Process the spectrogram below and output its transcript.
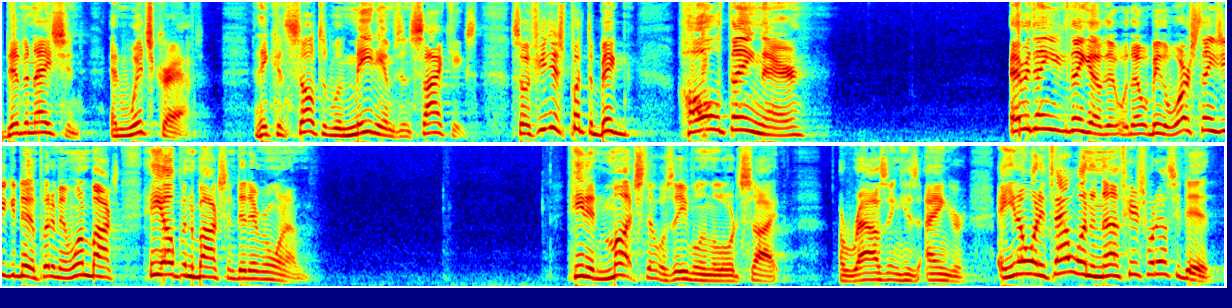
divination, and witchcraft. And he consulted with mediums and psychics. So if you just put the big whole thing there, everything you can think of that, that would be the worst things you could do and put them in one box, he opened the box and did every one of them. He did much that was evil in the Lord's sight arousing his anger. And you know what? If that wasn't enough, here's what else he did.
